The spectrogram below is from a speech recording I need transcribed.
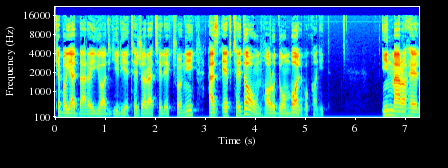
که باید برای یادگیری تجارت الکترونیک از ابتدا اونها رو دنبال بکنید. این مراحل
